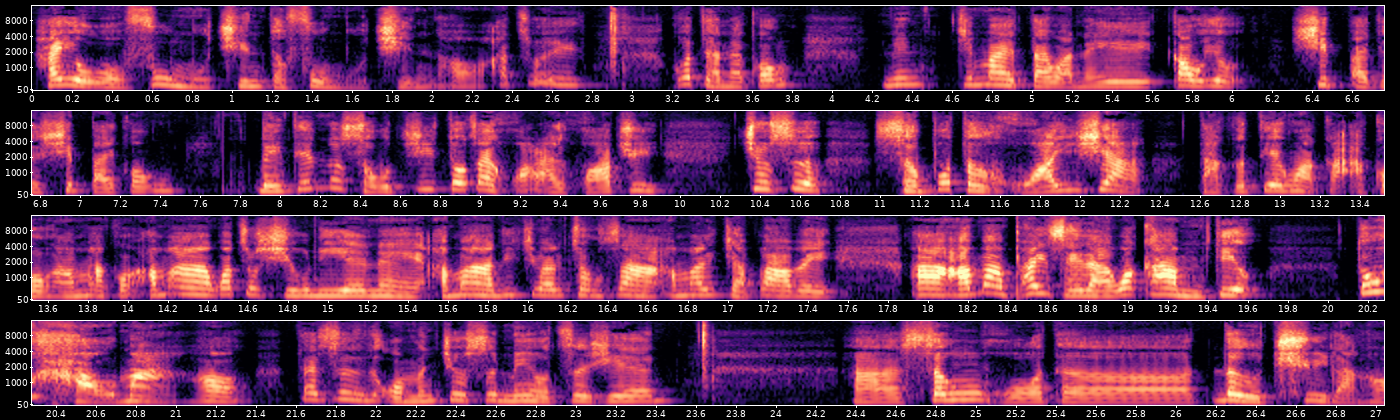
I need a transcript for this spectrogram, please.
还有我父母亲的父母亲吼啊，所以我常常讲，恁即摆台湾的教育失败的失败，讲每天的手机都在划来划去，就是舍不得划一下，打个电话给阿公阿妈讲，阿妈我做修理的呢，阿妈你即摆创啥？阿妈你食饱未？啊阿妈歹势啦，我看唔着，都好嘛，但是我们就是没有这些啊生活的乐趣啦吼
